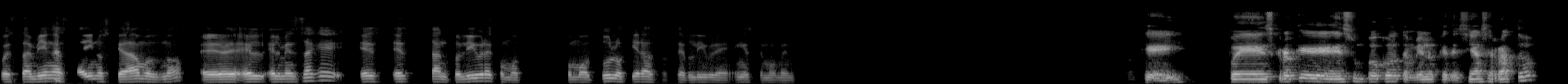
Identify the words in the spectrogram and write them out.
pues también hasta ahí nos quedamos, ¿no? Eh, el, el mensaje es, es tanto libre como, como tú lo quieras hacer libre en este momento. ok. Pues creo que es un poco también lo que decía hace rato.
